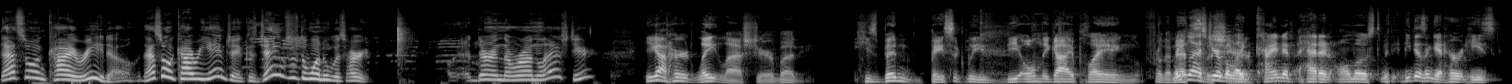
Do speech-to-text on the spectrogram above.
that's on Kyrie though. That's on Kyrie and James because James was the one who was hurt during the run last year. He got hurt late last year, but he's been basically the only guy playing for the late Nets last year, year, but like kind of had an almost. If he doesn't get hurt, he's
